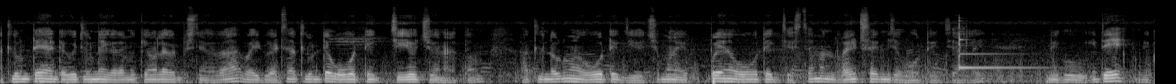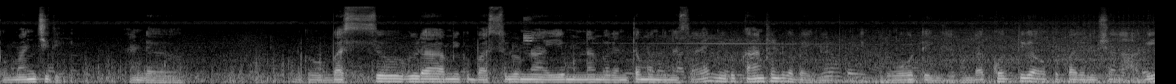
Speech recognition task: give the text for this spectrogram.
అట్లా ఉంటే అంటే ఇట్లా ఉన్నాయి కదా మీకు కెమెరా కనిపిస్తున్నాయి కదా వైట్ వైట్స్ అట్లుంటే ఉంటే ఓవర్టేక్ చేయొచ్చు అని అర్థం. అట్లున్నప్పుడు మనం ఓవర్టేక్ చేయొచ్చు. మనం ఎప్పుడైనా ఓవర్టేక్ చేస్తే మనం రైట్ సైడ్ నుంచి ఓవర్టేక్ చేయాలి. మీకు ఇదే మీకు మంచిది. అండ్ మీకు బస్సు కూడా మీకు బస్సులు ఉన్నా ఏమున్నా మీరు ఎంత ముందు ఉన్నా సరే మీరు కాన్ఫిడెంట్గా బైక్ నడపండి. ఇప్పుడు ఓవర్టేక్ చేయకుండా కొద్దిగా ఒక పది నిమిషాలు ఆగి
